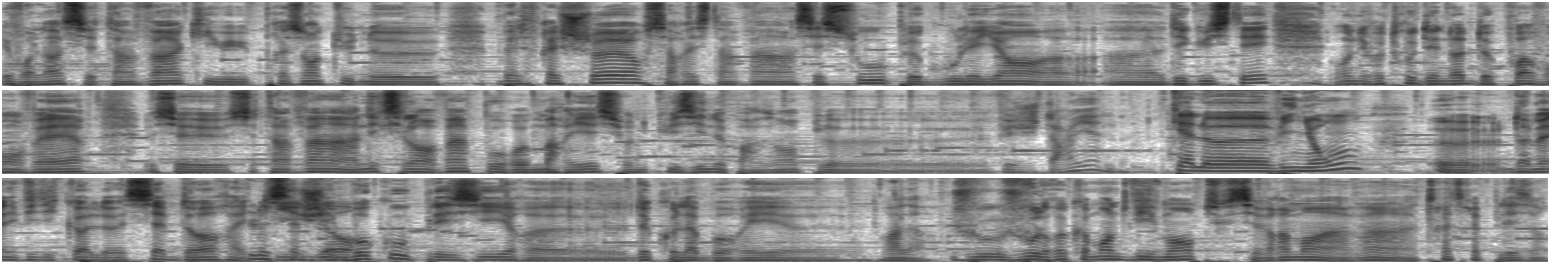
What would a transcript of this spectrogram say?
Et voilà, c'est un vin qui présente une belle fraîcheur. Ça reste un vin assez souple, goulayant à, à déguster. On y retrouve des notes de vert c'est un vin, un excellent vin pour marier sur une cuisine, par exemple, euh, végétarienne. Quel euh, vigneron? Euh, Domaine viticole Seb d'Or, avec qui j'ai beaucoup plaisir euh, de collaborer. Euh, voilà. Je, je, vous le recommande vivement parce que c'est vraiment un vin très très plaisant.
